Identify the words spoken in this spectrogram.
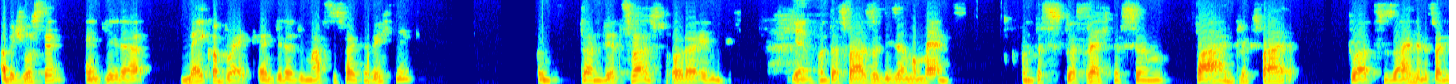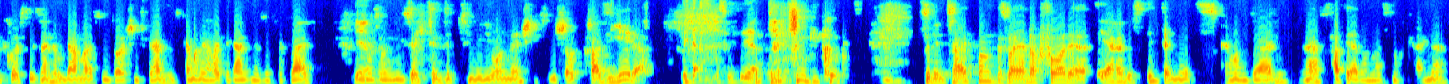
Aber ich wusste, entweder make or break, entweder du machst es heute richtig und dann wird's was oder eben nicht. Yeah. Und das war so dieser Moment. Und das, du hast recht, das ähm, war ein Glücksfall, dort zu sein, denn es war die größte Sendung damals im deutschen Fernsehen. Das kann man ja heute gar nicht mehr so vergleichen. Ja. Also 16, 17 Millionen Menschen zugeschaut, quasi jeder ja, ja. hat dazu geguckt. Zu dem Zeitpunkt, das war ja noch vor der Ära des Internets, kann man sagen. Ja, das hatte ja damals noch keiner.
